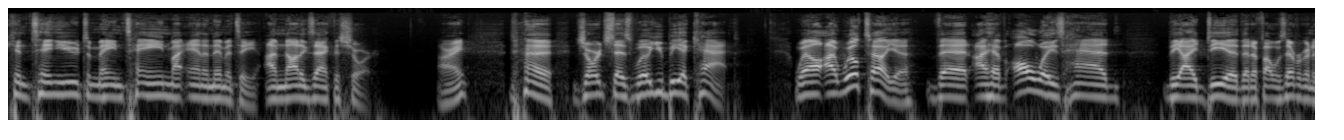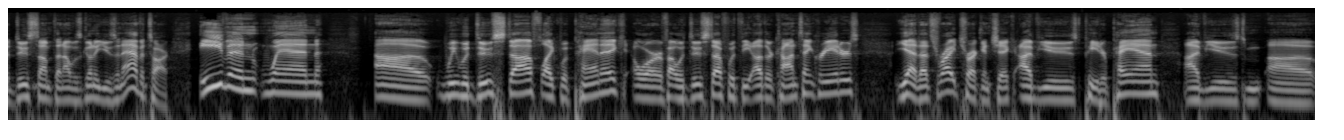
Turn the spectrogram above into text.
continue to maintain my anonymity. I'm not exactly sure. All right. George says, Will you be a cat? Well, I will tell you that I have always had the idea that if I was ever going to do something, I was going to use an avatar. Even when uh, we would do stuff like with Panic, or if I would do stuff with the other content creators. Yeah, that's right, Truck and Chick. I've used Peter Pan. I've used uh,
